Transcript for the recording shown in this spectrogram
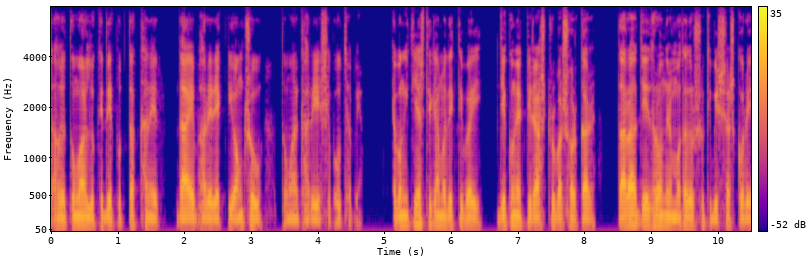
তাহলে তোমার লোকেদের প্রত্যাখ্যানের দায় ভারের একটি অংশও তোমার ঘাড়ে এসে পৌঁছাবে। এবং ইতিহাস থেকে আমরা দেখতে পাই যে কোনো একটি রাষ্ট্র বা সরকার, তারা যে ধরনের মতাদর্শকে বিশ্বাস করে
